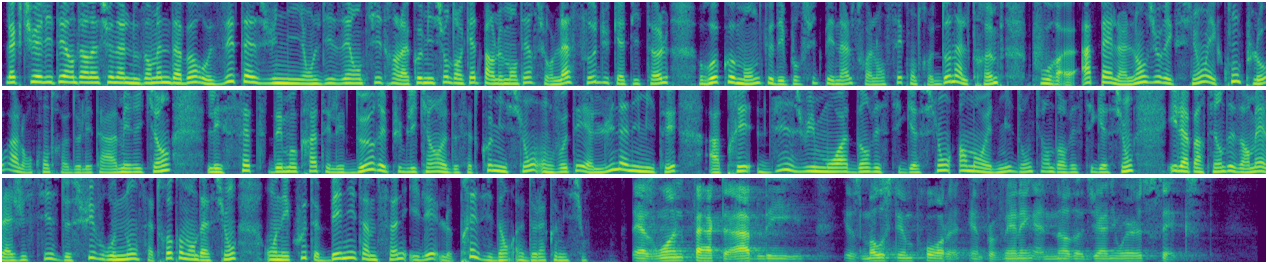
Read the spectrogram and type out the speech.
L'actualité internationale nous emmène d'abord aux États-Unis. On le disait en titre, hein, la commission d'enquête parlementaire sur l'assaut du Capitole recommande que des poursuites pénales soient lancées contre Donald Trump pour euh, appel à l'insurrection et complot à l'encontre de l'État américain. Les sept démocrates et les deux républicains de cette commission ont voté à l'unanimité après 18 mois d'investigation, un an et demi donc hein, d'investigation. Il appartient désormais à la justice de suivre ou non cette recommandation. On écoute Benny Thompson, il est le président de la commission. There's one factor I believe is most important in preventing another January 6th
